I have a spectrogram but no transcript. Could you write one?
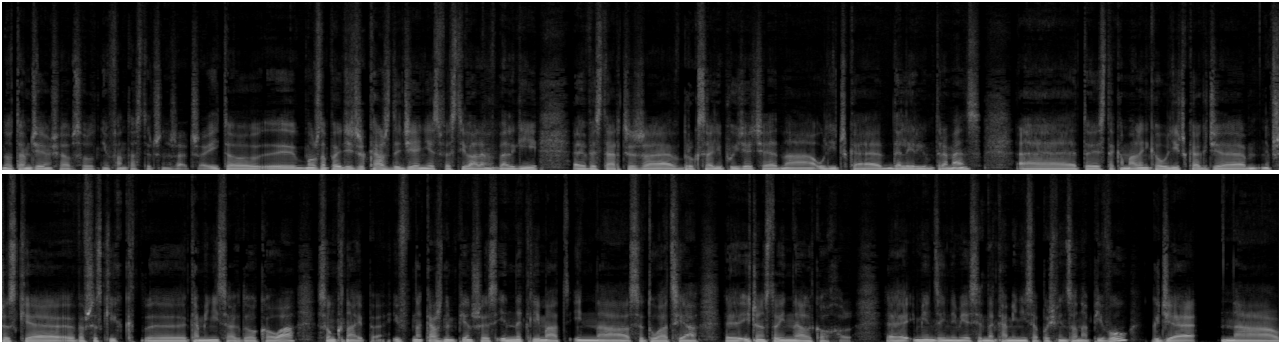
No tam dzieją się absolutnie fantastyczne rzeczy i to y, można powiedzieć, że każdy dzień jest festiwalem w Belgii. E, wystarczy, że w Brukseli pójdziecie na uliczkę Delirium Tremens. E, to jest taka maleńka uliczka, gdzie wszystkie, we wszystkich kamienicach dookoła są knajpy i na każdym piętrze jest inny klimat, inna sytuacja i często inny alkohol. Między innymi jest jedna kamienica poświęcona piwu, gdzie na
